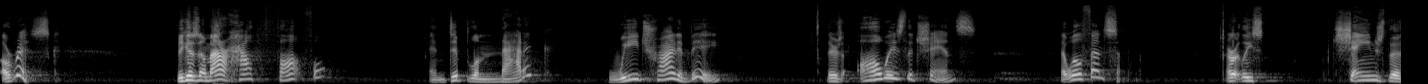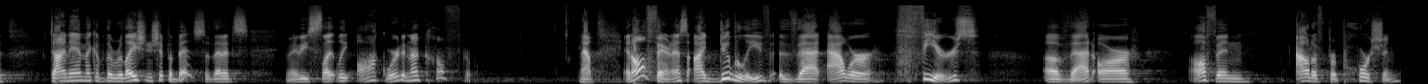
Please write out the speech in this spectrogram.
a risk. Because no matter how thoughtful and diplomatic we try to be, there's always the chance that we'll offend someone, or at least change the dynamic of the relationship a bit so that it's maybe slightly awkward and uncomfortable. Now, in all fairness, I do believe that our fears of that are often out of proportion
